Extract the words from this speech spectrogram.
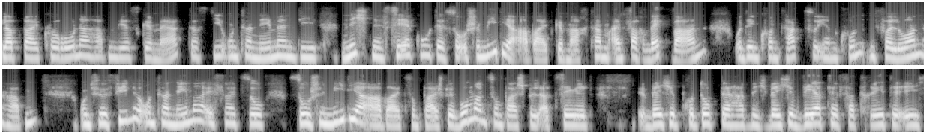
glaube, bei Corona haben wir es gemerkt, dass die Unternehmen, die nicht eine sehr gute Social-Media-Arbeit gemacht haben, einfach weg waren und den Kontakt zu ihren Kunden verloren haben. Und für viele Unternehmer ist halt so Social-Media-Arbeit zum Beispiel, wo man zum Beispiel erzählt, welche Produkte habe ich, welche Werte vertrete ich,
